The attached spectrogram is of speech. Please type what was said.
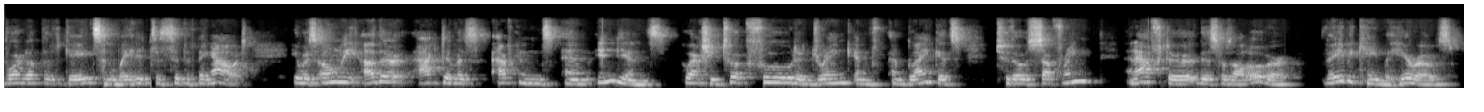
boarded up the gates and waited to sit the thing out. It was only other activists, Africans and Indians, who actually took food and drink and, and blankets to those suffering. And after this was all over, they became the heroes.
